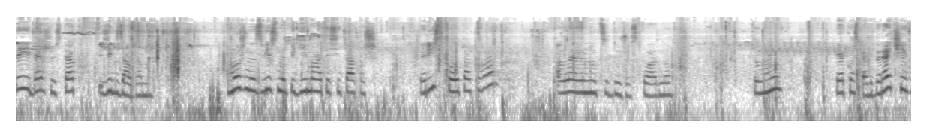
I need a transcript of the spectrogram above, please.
ти йдеш ось так зігзагами. Можна, звісно, підійматися і також різко отак вверх, але ну, це дуже складно. Тому якось так. До речі,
